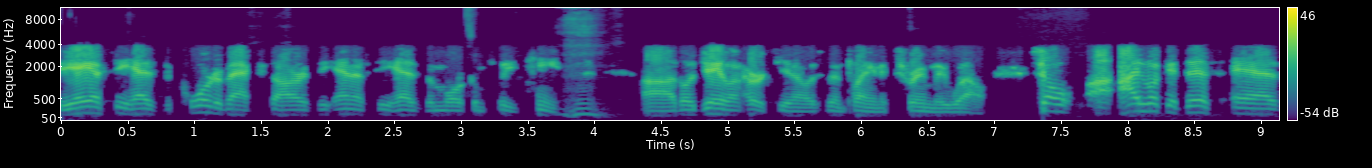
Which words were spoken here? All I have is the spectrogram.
The AFC has the quarterback stars. The NFC has the more complete teams. Mm-hmm. Uh, though Jalen Hurts, you know, has been playing extremely well. So uh, I look at this as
